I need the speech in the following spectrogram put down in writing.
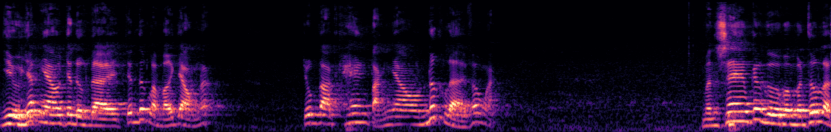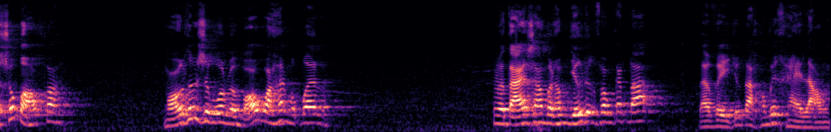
nhiều nhắc nhau trên đường đời chính thức là vợ chồng đó. Chúng ta khen tặng nhau nức lời phải không ạ? Mình xem cái người mà mình thương là số một thôi. Mọi thứ xung quanh mình bỏ qua hết một bên. Nhưng mà tại sao mình không giữ được phong cách đó? Là vì chúng ta không biết hài lòng.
